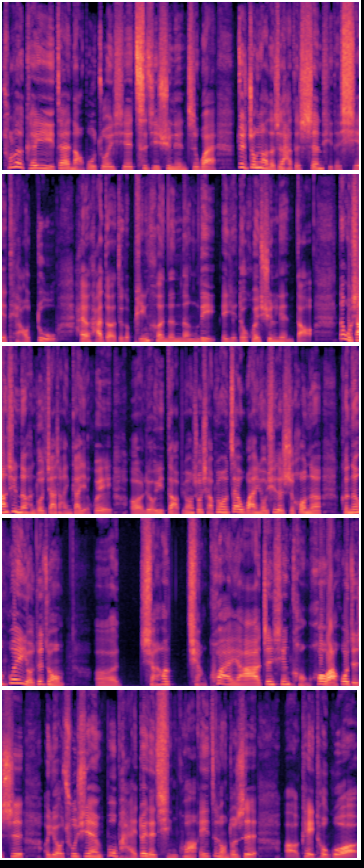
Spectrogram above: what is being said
除了可以在脑部做一些刺激训练之外，最重要的是他的身体的协调度，还有他的这个平衡的能力，也也都会训练到。那我相信呢，很多家长应该也会呃留意到，比方说小朋友在玩游戏的时候呢，可能会有这种呃想要抢快呀、争先恐后啊，或者是呃有出现不排队的情况，诶，这种都是呃可以透过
